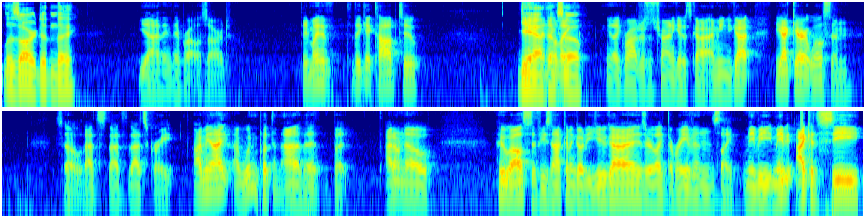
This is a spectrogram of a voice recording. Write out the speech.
Lazard, didn't they? Yeah, I think they brought Lazard. They might have. Did they get Cobb too? Yeah, I, I know, think like- so. Yeah, like Rodgers was trying to get his guy. I mean, you got you got Garrett Wilson, so that's that's that's great. I mean, I I wouldn't put them out of it, but I don't know who else if he's not going to go to you guys or like the Ravens. Like maybe maybe I could see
